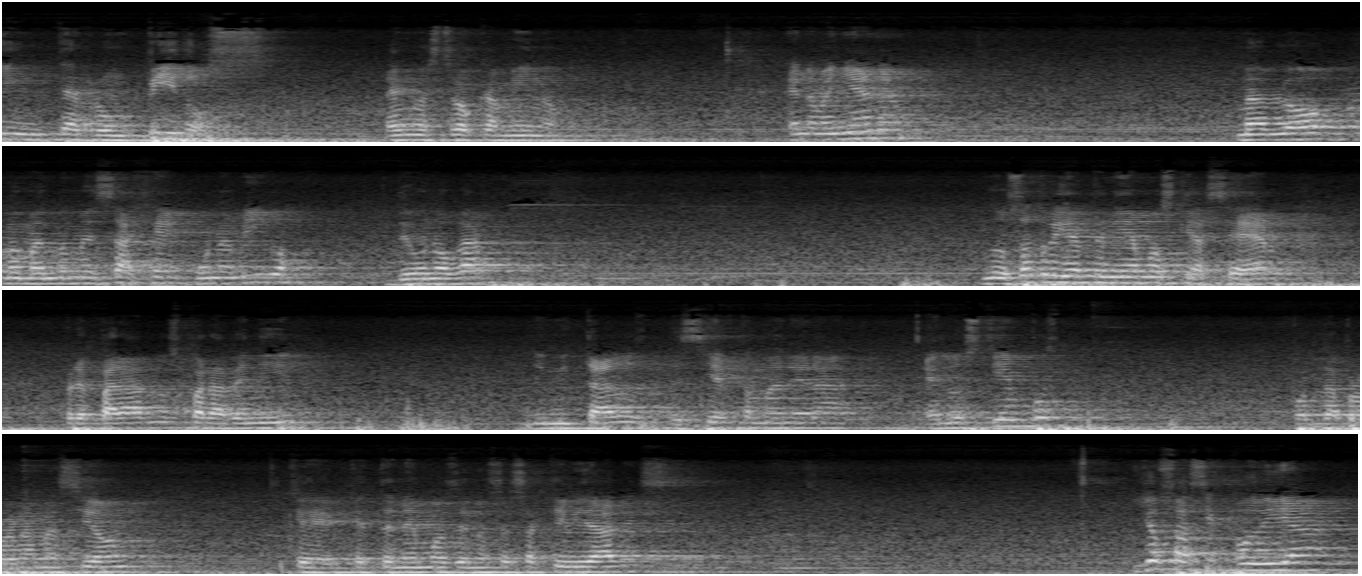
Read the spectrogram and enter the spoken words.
interrumpidos en nuestro camino. En la mañana me habló, me mandó un mensaje un amigo de un hogar. Nosotros ya teníamos que hacer, prepararnos para venir, limitados de cierta manera en los tiempos, por la programación que, tenemos de nuestras actividades. Yo fácil podía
